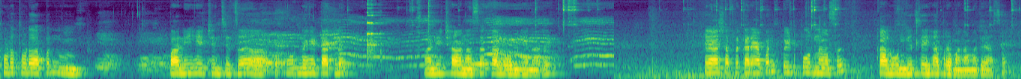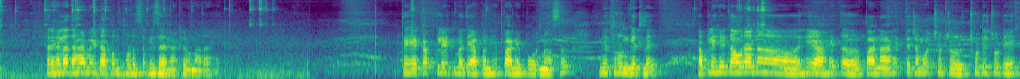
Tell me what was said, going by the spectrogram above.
थोडं थोडं आपण पाणी हे चिंचेचं पूर्ण हे टाकलं आणि छान असं कालवून घेणार आहे. हे अशा प्रकारे आपण पीठ पूर्ण असं कालवून घेतलं ह्या प्रमाणामध्ये असं. तर ह्याला दहा मिनिट आपण थोडंसं भिजायला ठेवणार आहे. तर एका प्लेटमध्ये आपण हे पाणी पूर्ण असं निथरून घेतलं आहे आपले हे गावरानं हे आहेत पानं आहेत त्याच्यामुळे छोटे छोटे छोटे आहेत.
